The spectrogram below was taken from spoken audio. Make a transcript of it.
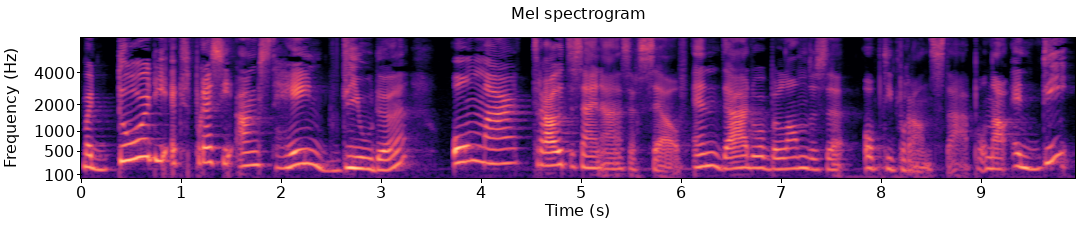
maar door die expressie angst heen duwden om maar trouw te zijn aan zichzelf. En daardoor belanden ze op die brandstapel. Nou, en die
